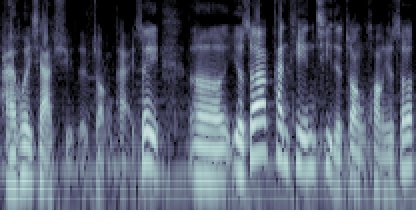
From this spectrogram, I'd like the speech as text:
还会下雪的状态。所以，呃，有时候要看天气的状况，有时候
